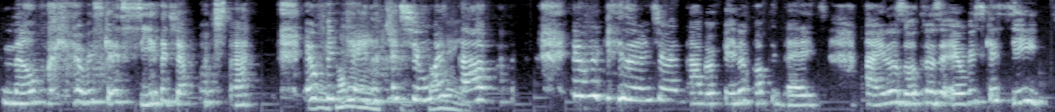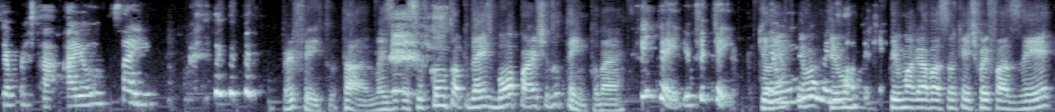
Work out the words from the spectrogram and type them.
Não, porque eu esquecia de apostar. Eu fiquei durante uma etapa eu fiquei durante uma etapa, eu fiquei no top 10. Aí nos outros eu me esqueci de apostar. Aí eu saí. Perfeito. Tá, mas você ficou no top 10 boa parte do tempo, né? Fiquei, eu fiquei. Que eu lembro que teve, uma gravação que a gente foi fazer,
